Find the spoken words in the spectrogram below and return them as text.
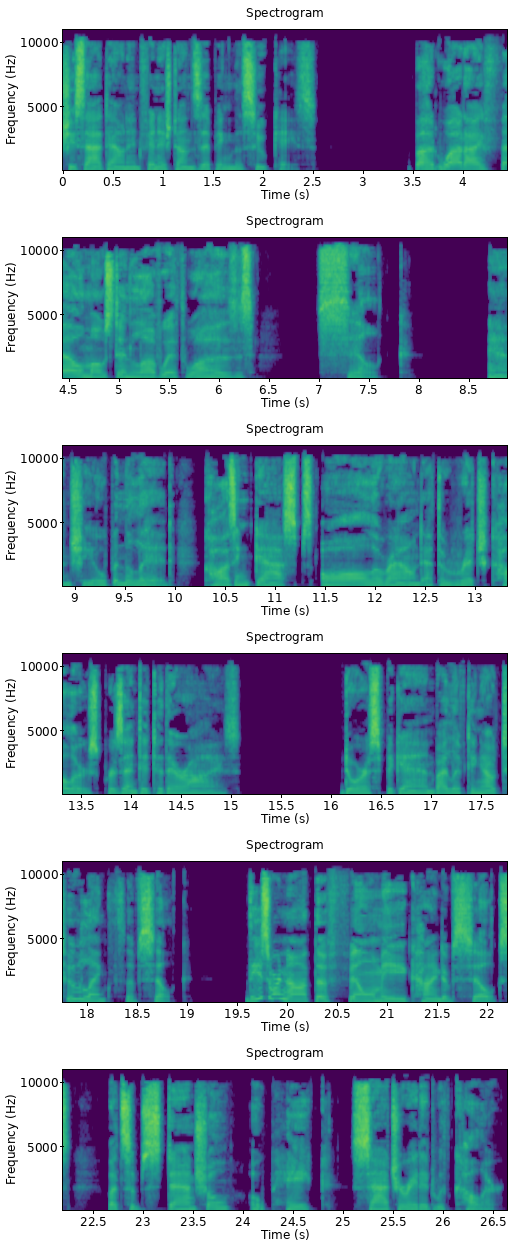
She sat down and finished unzipping the suitcase. But what I fell most in love with was silk. And she opened the lid, causing gasps all around at the rich colors presented to their eyes. Doris began by lifting out two lengths of silk. These were not the filmy kind of silks, but substantial, opaque, saturated with color,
